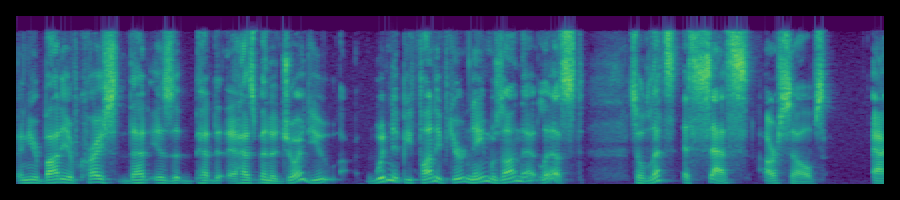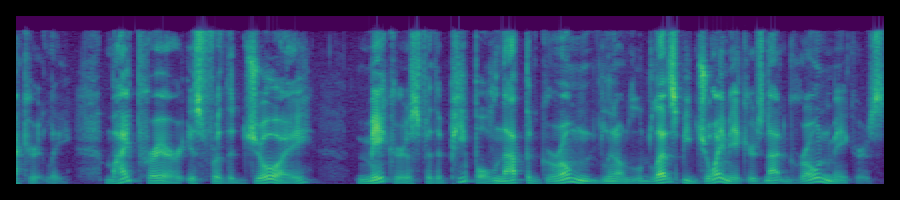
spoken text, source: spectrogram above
in your body of Christ that is a, has been a joy to you. Wouldn't it be fun if your name was on that list? So let's assess ourselves accurately. My prayer is for the joy makers for the people, not the groan, you know, let us be joy makers, not groan makers.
